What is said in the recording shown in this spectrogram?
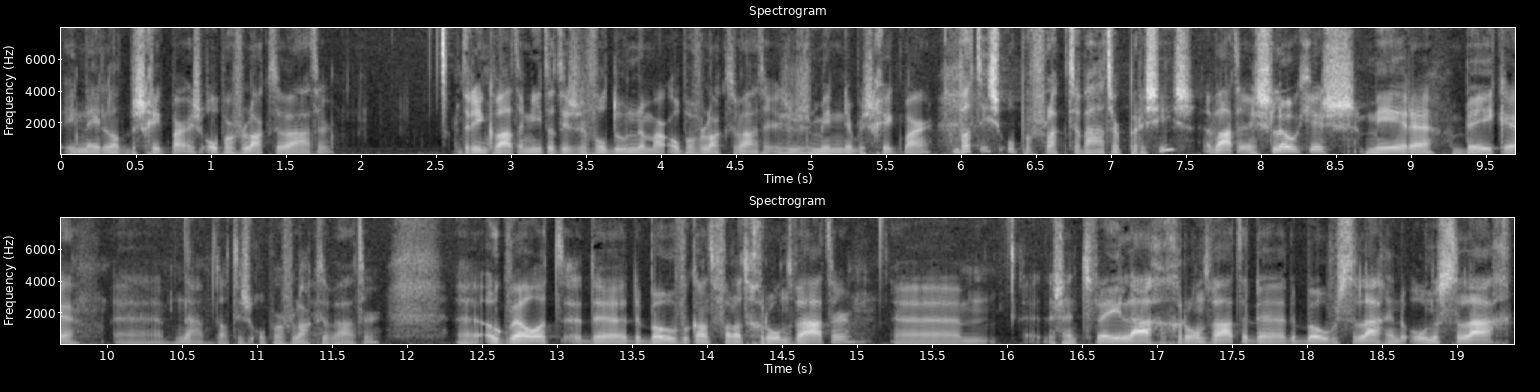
in Nederland beschikbaar is, oppervlaktewater. Drinkwater niet, dat is er voldoende, maar oppervlaktewater is dus minder beschikbaar. Wat is oppervlaktewater precies? Water in slootjes, meren, beken, uh, nou, dat is oppervlaktewater. Uh, ook wel het, de, de bovenkant van het grondwater. Uh, er zijn twee lagen grondwater, de, de bovenste laag en de onderste laag.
